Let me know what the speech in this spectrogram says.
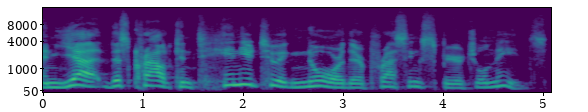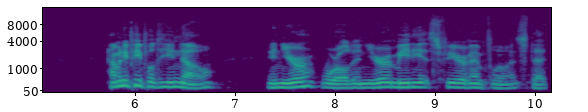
and yet, this crowd continued to ignore their pressing spiritual needs. How many people do you know in your world, in your immediate sphere of influence, that,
